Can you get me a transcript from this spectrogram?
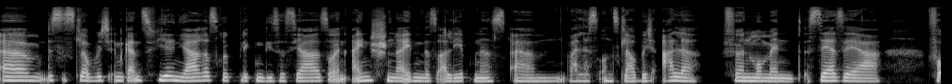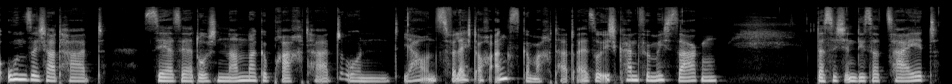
ähm, das ist, glaube ich, in ganz vielen Jahresrückblicken dieses Jahr so ein einschneidendes Erlebnis, ähm, weil es uns, glaube ich, alle für einen Moment sehr, sehr verunsichert hat, sehr, sehr durcheinander gebracht hat und ja, uns vielleicht auch Angst gemacht hat. Also ich kann für mich sagen, dass ich in dieser Zeit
